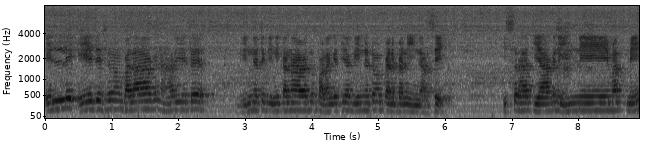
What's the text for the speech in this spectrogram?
එල්ලේ ඒ දෙසම බලාගෙන හරියට ගින්නට ගිනි කනවා වඩන පළඟටිය ගින්නටම පැන පැන ඉන්නාසේ. ඉස්සරහා තියාගෙන ඉන්නේමත් මේ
